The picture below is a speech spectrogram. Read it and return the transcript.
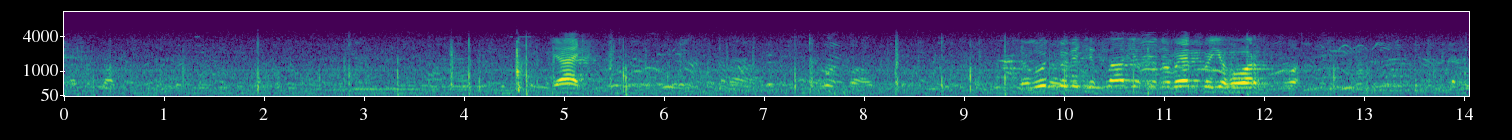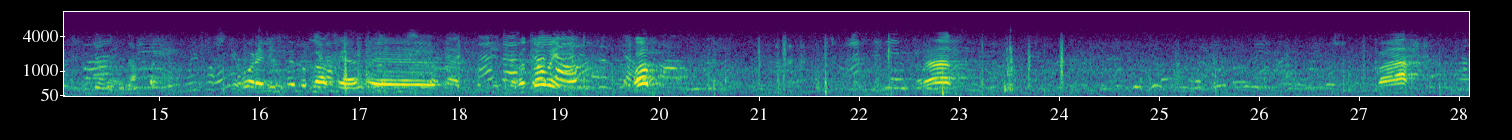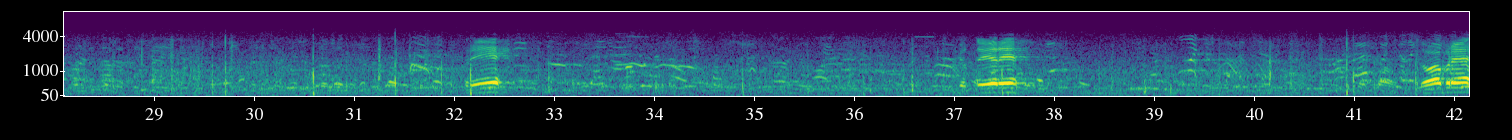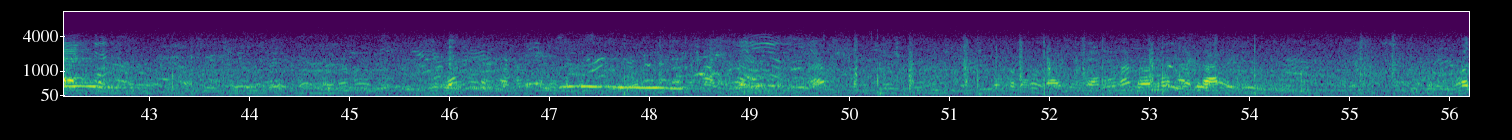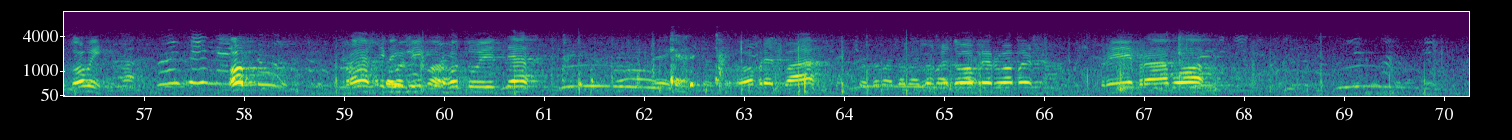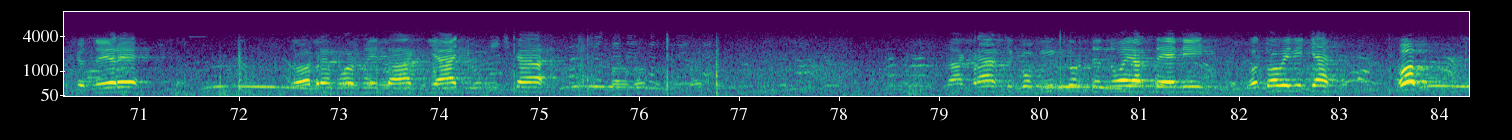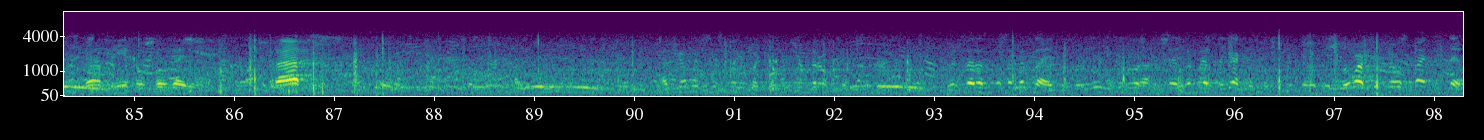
П'ять. Шелудько В'ячеслав Ясиновенко Єгор. Єгоре, візьми, будь ласка, е. Готовий? Оп! Раз. Два. Три. Чотири. Добре. Готовий? Оп! Прашников Віктор готується. Добре, два. Дуже добре робиш. Три, браво. Чотири. Добре, можна і так. П'ять, умнічка. Так, Прашников Віктор, Деной Артемій. Готовий, Вітя? Оп! Приїхав з Раз. А чому всі стоїмо? Чому не рухаємося? Ви ж зараз позамерзаєте. Люди немножко ще замерзли. Як ви слухаєте? Ваш вже останній день.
